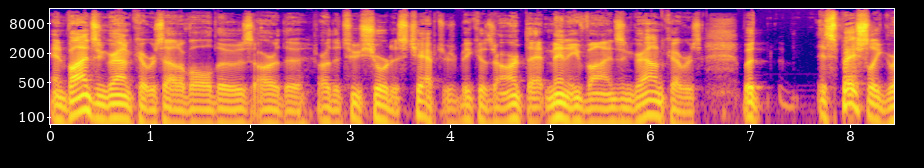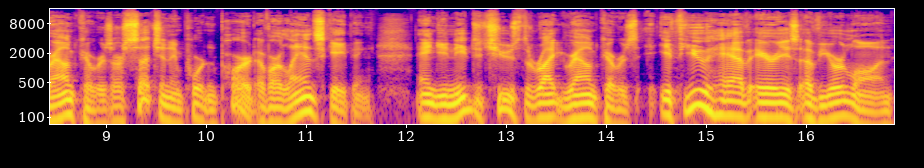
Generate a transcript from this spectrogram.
And vines and ground covers out of all those are the are the two shortest chapters because there aren't that many vines and ground covers. But especially ground covers are such an important part of our landscaping and you need to choose the right ground covers. If you have areas of your lawn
